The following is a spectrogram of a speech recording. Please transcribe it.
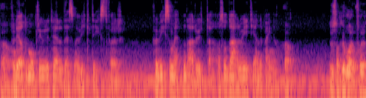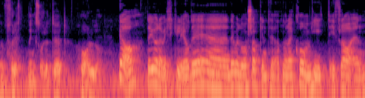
Ja, okay. Fordi at du må prioritere det som er viktigst for, for virksomheten der ute. Altså der vi tjener penger. Ja. Du snakker varmt for en forretningsorientert. Hva har du da? Ja, det gjør jeg virkelig. Og det er, det er, vel årsaken til at når jeg kom hit fra en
